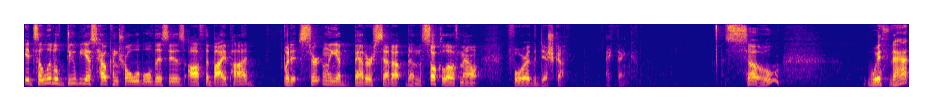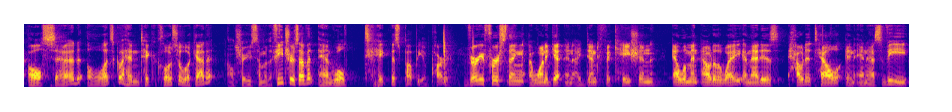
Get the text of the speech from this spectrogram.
It's a little dubious how controllable this is off the bipod, but it's certainly a better setup than the Sokolov mount for the Dishka, I think. So, with that all said, let's go ahead and take a closer look at it. I'll show you some of the features of it and we'll take this puppy apart. Very first thing, I want to get an identification element out of the way and that is how to tell an NSV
